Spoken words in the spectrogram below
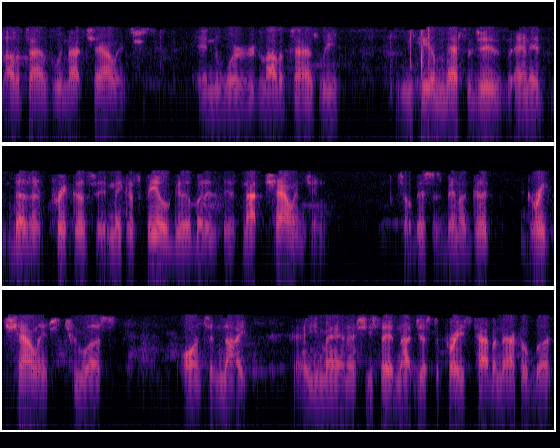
A lot of times we're not challenged in the word. A lot of times we we hear messages and it doesn't prick us. It make us feel good, but it, it's not challenging. So this has been a good, great challenge to us on tonight. Amen. As she said, not just to praise tabernacle, but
